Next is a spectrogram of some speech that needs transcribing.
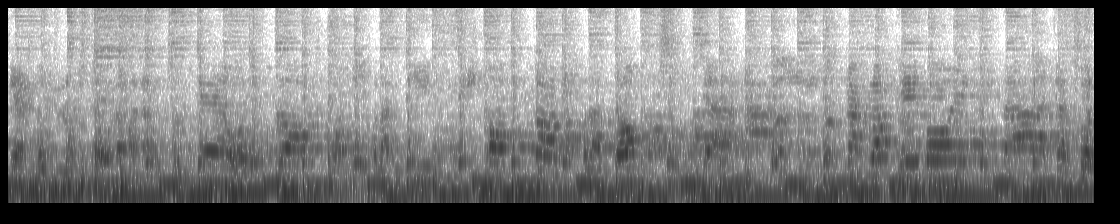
แดดลุกลงแถวละมะนาวชนแก้วลุกล้อหัวมีประหลัดทีสีทองก็มีประหลันดองชุมยาอานักร้องเพลงบอยกีตาจะชวน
